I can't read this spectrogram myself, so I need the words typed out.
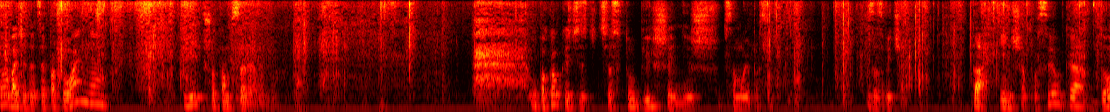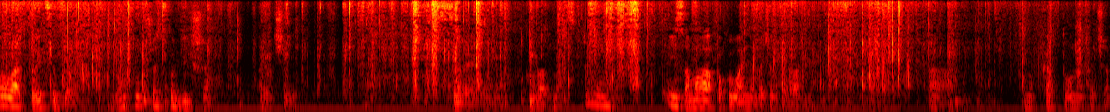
Ви бачите, це пакування і що там всередині. Упаковки ча- часто більше, ніж самої посилки. Зазвичай. Так, інша посилка долар 39. Ну, тут щось побільше речей. Всередині. Акуратно вскриємо. І саме пакування, бачите, гарне. Ну, картон хоча б.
